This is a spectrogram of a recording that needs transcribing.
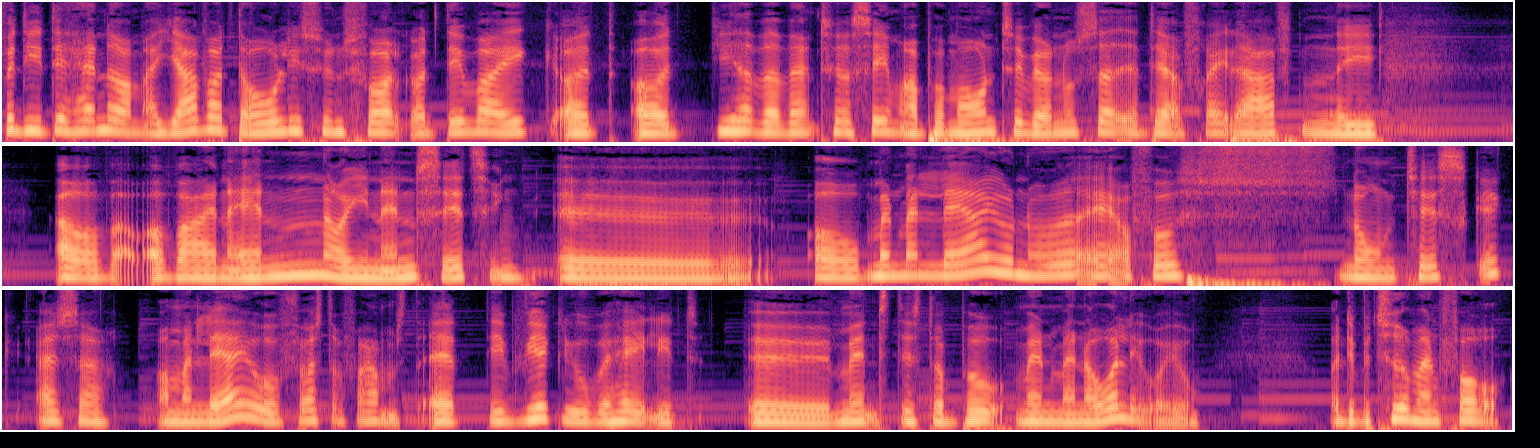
Fordi det handlede om, at jeg var dårlig, synes folk, og det var ikke, og, og de havde været vant til at se mig på morgen-tv, og nu sad jeg der fredag aften i, og, var- og var en anden og i en anden setting. Øh, og, men man lærer jo noget af at få s- nogle tæsk, ikke? Altså, og man lærer jo først og fremmest, at det er virkelig ubehageligt, øh, mens det står på, men man overlever jo. Og det betyder, at man får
